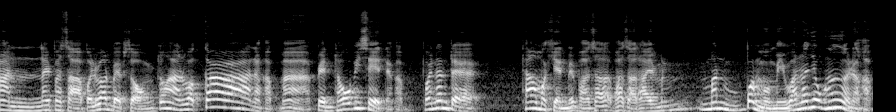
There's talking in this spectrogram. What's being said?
่านในภาษาปริวัติแบบสองต้องอ่านว่าก้านะครับมาเป็นโทพิเศษนะครับ เพราะนั้นแต่ถ้ามาเขียนเป็นภาษาภาษาไทยมันมันป้นหมมีว่านายกเฮือนะครับ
